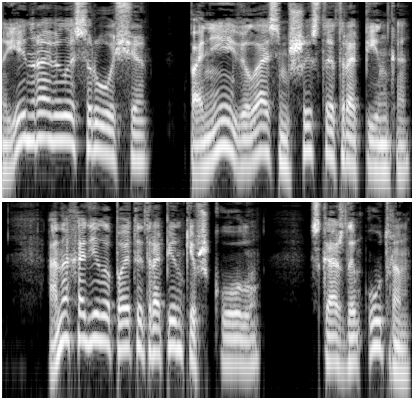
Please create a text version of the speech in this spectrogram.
ей нравилась роща, по ней велась мшистая тропинка. Она ходила по этой тропинке в школу. С каждым утром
